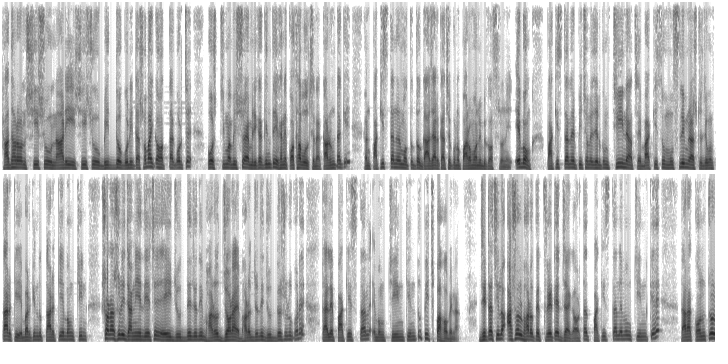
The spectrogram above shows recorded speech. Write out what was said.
সাধারণ শিশু, নারী, শিশু, বৃদ্ধ, বনিতা সবাইকে হত্যা করছে পশ্চিমা বিশ্ব আমেরিকা কিন্তু এখানে কথা বলছে না। কারণটা কি? কারণ পাকিস্তানের মতো তো গাজার কাছে কোনো পারমাণবিক অস্ত্র নেই। এবং পাকিস্তানের পিছনে যেরকম চীন আছে বা কিছু মুসলিম রাষ্ট্র যেমন তার্কি, এবার কিন্তু তার্কি এবং চীন সরাসরি জানিয়ে দিয়েছে, এই যুদ্ধে যদি ভারত জড়ায়, ভারত যদি যুদ্ধ শুরু করে, তাহলে পাকিস্তান এবং চীন কিন্তু পিছপা হবে না। যেটা ছিল আসল ভারতের থ্রেটের জায়গা। অর্থাৎ পাকিস্তান এবং চীনকে তারা কন্ট্রোল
